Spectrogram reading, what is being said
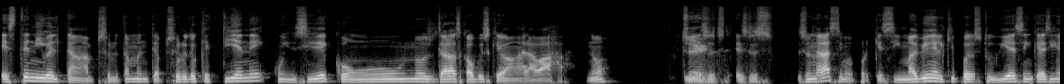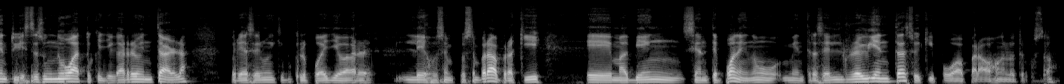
este nivel tan absolutamente absurdo que tiene coincide con unos Dallas Cowboys que van a la baja, ¿no? Y eso, es, eso es, es, una lástima, porque si más bien el equipo estuviese en crecimiento y este es un novato que llega a reventarla, podría ser un equipo que lo puede llevar lejos en postemporada, pero aquí eh, más bien se anteponen, ¿no? Mientras él revienta, su equipo va para abajo en el otro costado.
